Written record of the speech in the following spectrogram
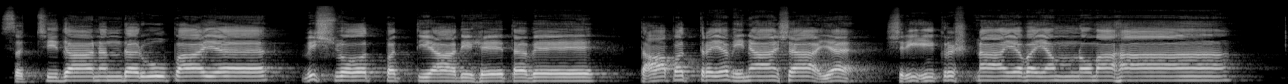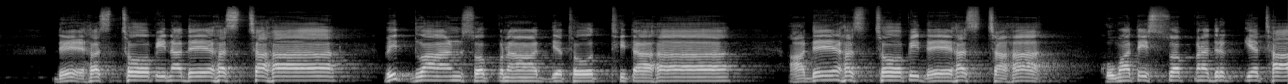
सच्चिदानन्दरूपाय विश्वोत्पत्यादिहेतवे तापत्रयविनाशाय श्रीकृष्णाय वयं नमः। देहस्थोऽपि न देहस्थः विद्वान्स्वप्नाद्यथोत्थितः अदेहस्थोऽपि देहस्थः कुमतिः स्वप्नदृग्था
